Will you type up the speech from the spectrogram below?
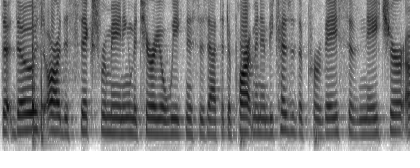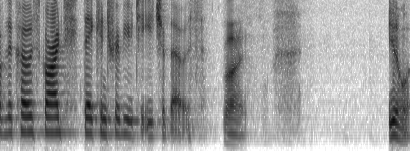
Th- Those are the six remaining material weaknesses at the department, and because of the pervasive nature of the Coast Guard, they contribute to each of those. Right. You know,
